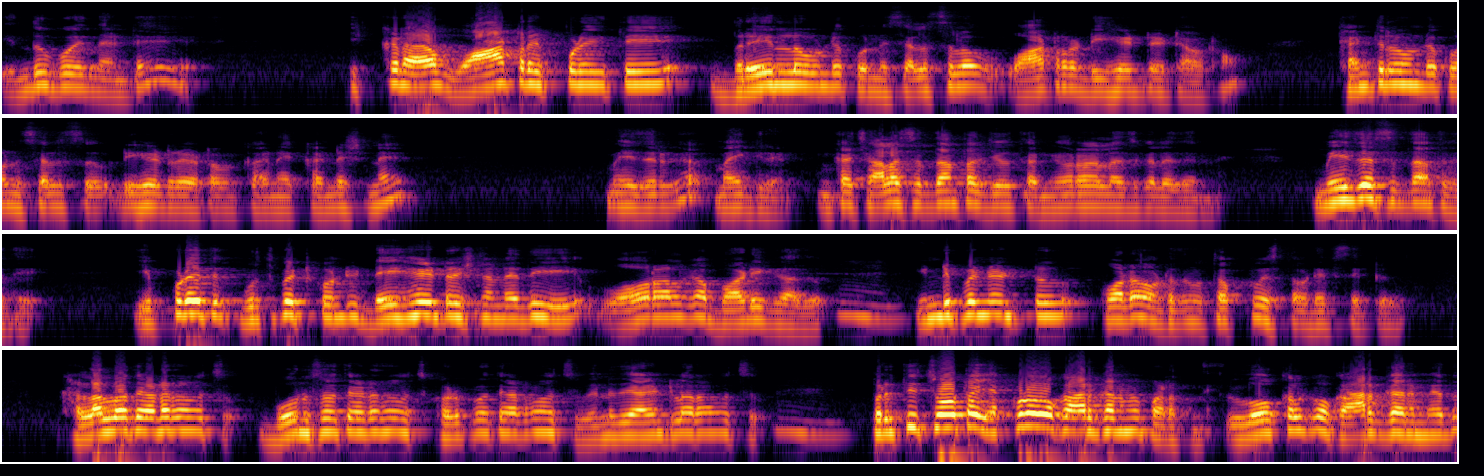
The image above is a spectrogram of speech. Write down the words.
ఎందుకు పోయిందంటే ఇక్కడ వాటర్ ఎప్పుడైతే బ్రెయిన్లో ఉండే కొన్ని సెల్స్లో వాటర్ డిహైడ్రేట్ అవ్వటం కంటిలో ఉండే కొన్ని సెల్స్ డిహైడ్రేట్ అవ్వడం అనే కండిషనే మేజర్గా మైగ్రేన్. ఇంకా చాలా సిద్ధాంతాలు చెబుతారు న్యూరాలజికల్ ఏదని మేజర్ సిద్ధాంతం ఇది. ఎప్పుడైతే గుర్తుపెట్టుకోండి డైహైడ్రేషన్ అనేది ఓవరాల్గా బాడీ కాదు. ఇండిపెండెంట్ కూడా ఉంటుంది. నువ్వు తక్కువ ఇస్తావు డెఫిసిట్ కళ్ళల్లో తేడా రావచ్చు బోన్స్లో తేడా రావచ్చు కడుపులో తేడా రావచ్చు వెన్నది ఆయింట్లో రావచ్చు. ఉమ్, ప్రతి చోట ఎక్కడో ఒక ఆర్గాన్ మీద పడుతుంది. లోకల్గా ఒక ఆర్గాన్ మీద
